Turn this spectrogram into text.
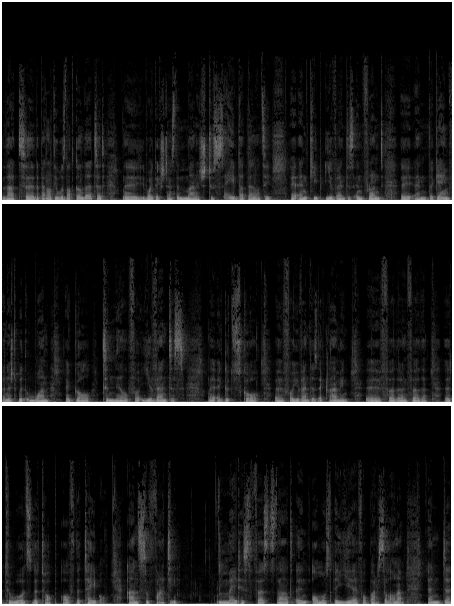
that uh, the penalty was not converted. Uh, Wojtek Szczęsny managed to save that penalty uh, and keep Juventus in front, and the game finished with one goal to nil for Juventus. a good score for Juventus. They're climbing further and further towards the top of the table. Ansu Fati made his first start in almost a year for Barcelona and uh,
